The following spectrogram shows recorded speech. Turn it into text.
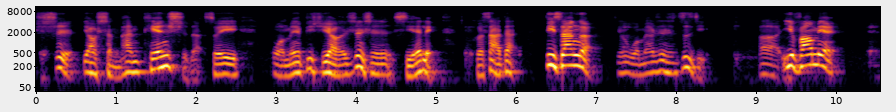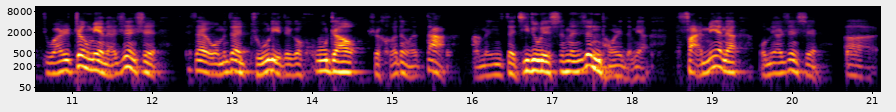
是要审判天使的，所以我们必须要认识邪灵和撒旦。第三个。就是我们要认识自己，呃，一方面主要是正面的认识，在我们在主里这个呼召是何等的大，我们在基督里的身份认同是怎么样。反面呢，我们要认识，呃，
